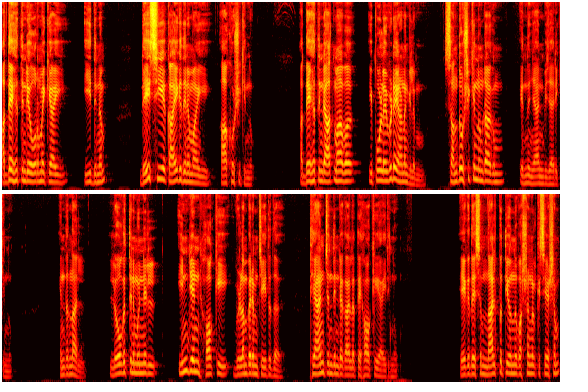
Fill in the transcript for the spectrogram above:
അദ്ദേഹത്തിന്റെ ഓർമ്മയ്ക്കായി ഈ ദിനം ദേശീയ കായിക ദിനമായി ആഘോഷിക്കുന്നു. അദ്ദേഹത്തിന്റെ ആത്മാവ് ഇപ്പോൾ എവിടെയാണെങ്കിലും സന്തോഷിക്കുന്നുണ്ടാകും എന്ന് ഞാൻ വിചാരിക്കുന്നു. എന്തെന്നാൽ ലോകത്തിനു മുന്നിൽ ഇന്ത്യൻ ഹോക്കി വിളംബരം ചെയ്തത് ധ്യാൻചന്ദിന്റെ കാലത്തെ ഹോക്കിയായിരുന്നു ഏകദേശം നാൽപ്പത്തിയൊന്ന് വർഷങ്ങൾക്ക് ശേഷം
